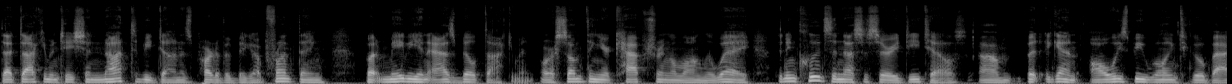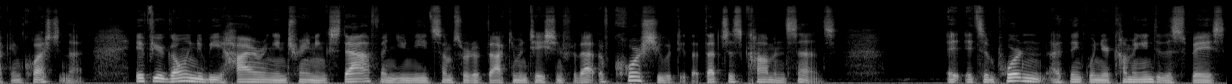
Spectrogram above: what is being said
that documentation not to be done as part of a big upfront thing, but maybe an as built document or something you're capturing along the way that includes the necessary details. Um, but again, always be willing to go back and question that. If you're going to be hiring and training staff and you need some sort of documentation for that, of course you would do that. That's just common sense. It, it's important, I think, when you're coming into this space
